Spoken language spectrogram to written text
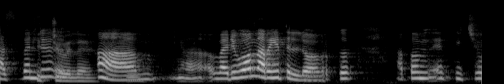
ഹസ്ബൻഡ് ആ വരുവോ എന്നറിയത്തില്ലോ അവർക്ക്. അപ്പം പിച്ചു കിച്ചു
